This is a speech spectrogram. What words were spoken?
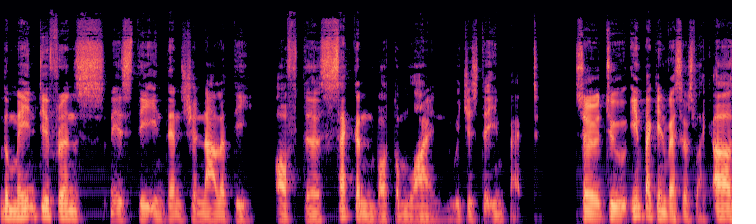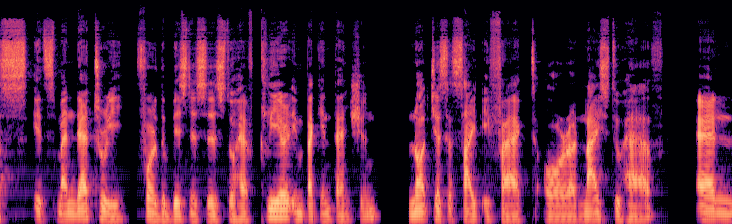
The main difference is the intentionality of the second bottom line, which is the impact. So, to impact investors like us, it's mandatory for the businesses to have clear impact intention, not just a side effect or a nice to have. And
